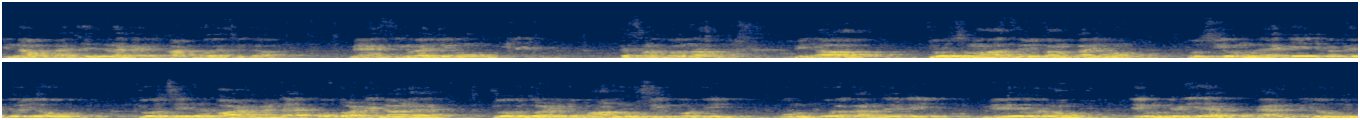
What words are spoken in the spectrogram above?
ਕਿੰਨਾ ਵੱਡਾ ਇੱਥੇ ਜਿਹੜਾ ਹੈ, ਇਕੱਠ ਹੋਇਆ ਸੀਗਾ। ਮੈਂ ਸਿੰਘਾਂ ਜੀ ਨੂੰ ਦੱਸਣਾ ਚਾਹੁੰਦਾ ਵੀ ਆਪ ਜੋ ਸਮਾਜ ਸੇਵੀ ਕੰਮ ਕਰ ਰਹੇ ਹੋ, ਤੁਸੀਂ ਉਹਨੂੰ ਲੈ ਕੇ ਅੱਗੇ ਤੁਰ ਜਾਓ। ਜੋ ਸਿਹਤ ਡਿਪਾਰਟਮੈਂਟ ਹੈ, ਉਹ ਤੁਹਾਡੇ ਨਾਲ ਹੈ। ਜੋ ਵੀ ਤੁਹਾਡੀ ਡਿਮਾਂਡ ਰੂਟ ਸ਼ੇਰਪੁਰ ਦੀ, ਉਹਨੂੰ ਪੂਰਾ ਕਰਨ ਦੇ ਲਈ ਮੇਰੇ ਵੱਲੋਂ ਇਹਨੂੰ ਜਿਹੜੀ ਹੈ, ਉਹ ਕਹਿ ਦਿੱਤੀ ਜਾਊਗੀ।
